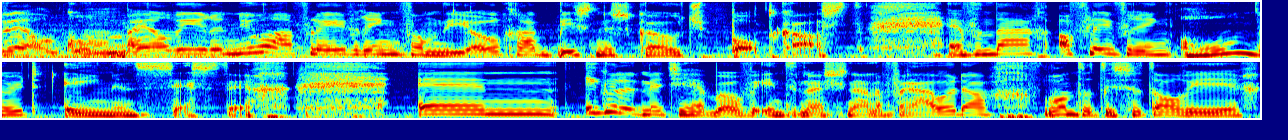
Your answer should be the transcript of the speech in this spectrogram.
Welkom bij alweer een nieuwe aflevering van de Yoga Business Coach podcast. En vandaag aflevering 161. En ik wil het met je hebben over Internationale Vrouwendag, want dat is het alweer.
